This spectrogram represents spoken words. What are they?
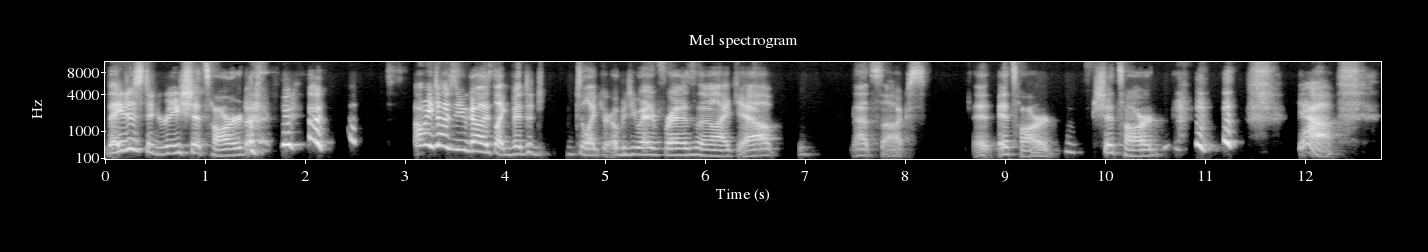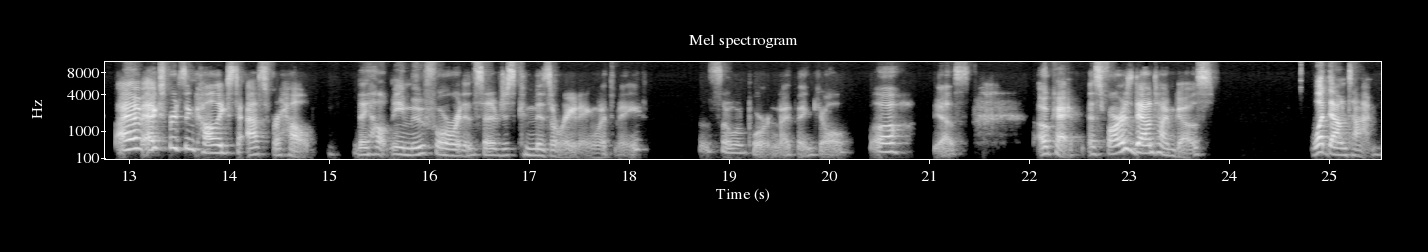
They just agree shit's hard. How many times have you guys like been to, like your OBGYN friends and they're like, yeah, that sucks. It, it's hard. Shit's hard. yeah. I have experts and colleagues to ask for help. They help me move forward instead of just commiserating with me. That's so important, I think, y'all. Oh, yes. Okay. As far as downtime goes, what downtime?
